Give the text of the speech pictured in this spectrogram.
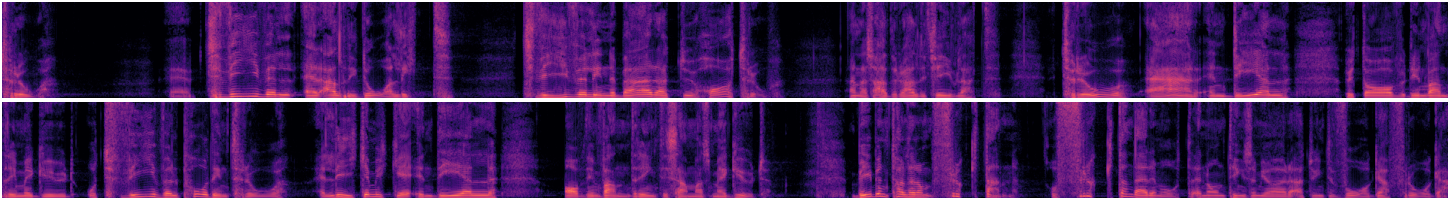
tro. Eh, tvivel är aldrig dåligt. Tvivel innebär att du har tro. Annars hade du aldrig tvivlat. Tro är en del utav din vandring med Gud och tvivel på din tro är lika mycket en del av din vandring tillsammans med Gud. Bibeln talar om fruktan. Och fruktan däremot är någonting som gör att du inte vågar fråga.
